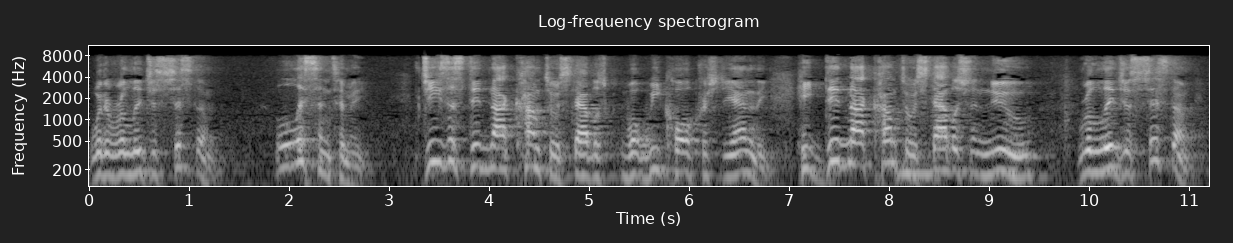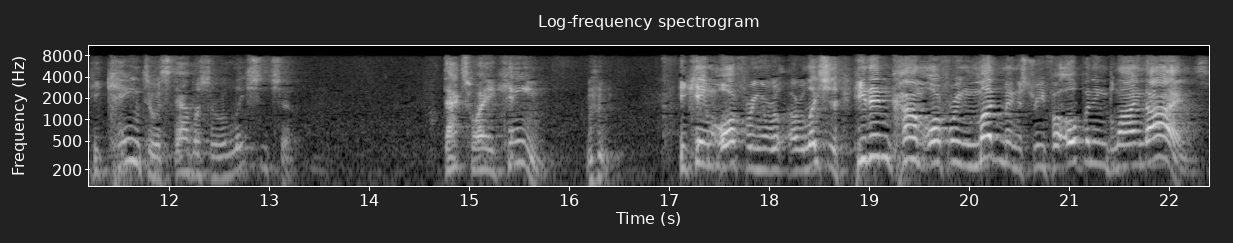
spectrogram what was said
with a religious system. Listen to me. Jesus did not come to establish what we call Christianity. He did not come to establish a new religious system. He came to establish a relationship. That's why he came. he came offering a, a, relationship. He didn't come offering mud ministry for opening blind eyes.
